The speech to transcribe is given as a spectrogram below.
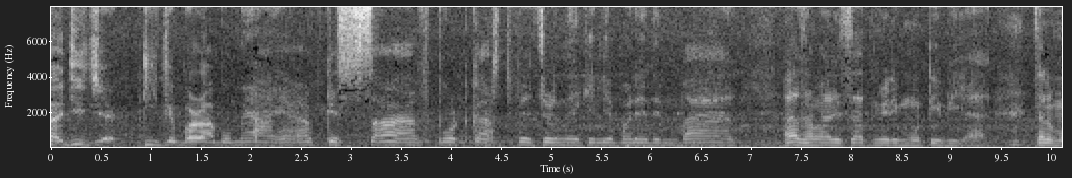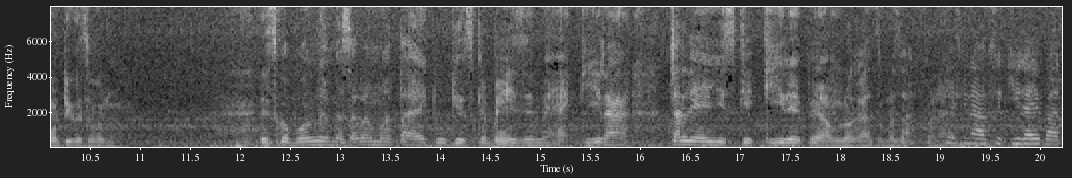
है डीजे डीजे बराबो में आए हैं। आपके साथ पॉडकास्ट पे जुड़ने के लिए बड़े दिन बाद आज हमारे साथ मेरी मोटी भी है। चलो मोटी कुछ बोलो इसको बोलने में शर्म आता है क्योंकि इसके भेजे में है कीड़ा। चले इसके कीड़े पे हम लोग आज मज़ाक बनाए लेकिन आपसे कीड़ा ही बात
